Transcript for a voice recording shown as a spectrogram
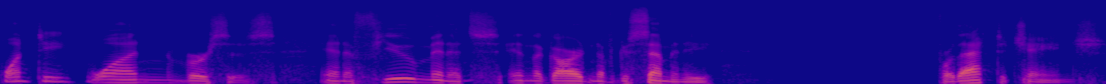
21 verses and a few minutes in the Garden of Gethsemane for that to change.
